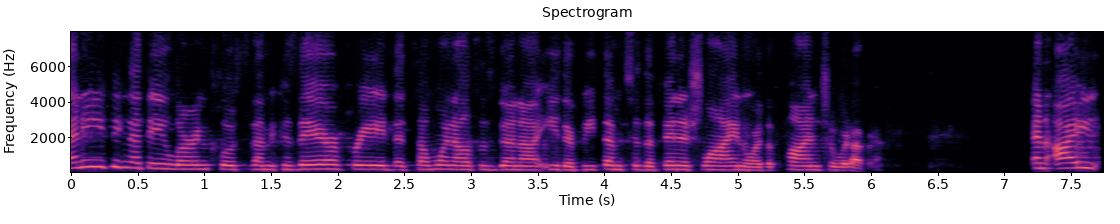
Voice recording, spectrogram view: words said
anything that they learn close to them because they're afraid that someone else is going to either beat them to the finish line or the punch or whatever. And I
